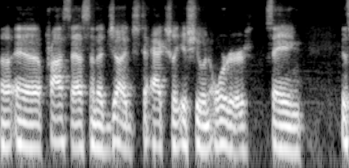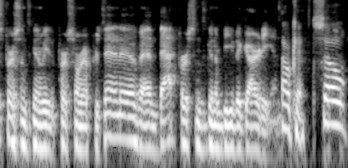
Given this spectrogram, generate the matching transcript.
uh, a process and a judge to actually issue an order saying this person's going to be the personal representative and that person's going to be the guardian. Okay. So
